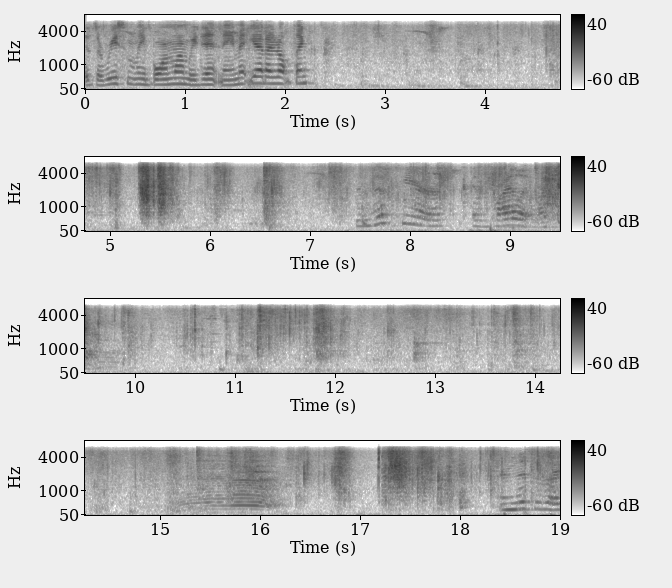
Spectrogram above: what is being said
it's a recently born one. We didn't name it yet, I don't think. This here is Violet Russia. And this is our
